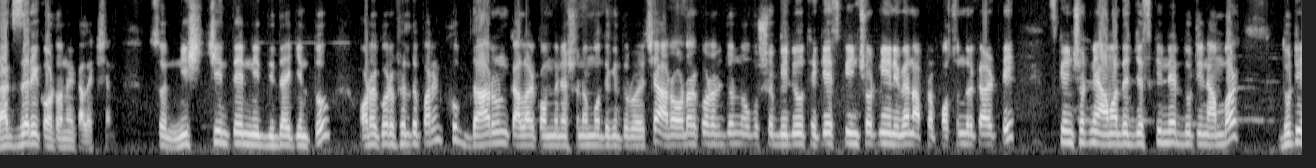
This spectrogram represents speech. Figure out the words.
লাক্সারি কটনের কালেকশন সো নিশ্চিন্তে নির্দ্বিধায় কিন্তু অর্ডার করে ফেলতে পারেন। খুব দারুণ কালার কম্বিনেশনের মধ্যে কিন্তু রয়েছে। আর অর্ডার করার জন্য অবশ্যই ভিডিও থেকে স্ক্রিনশট নিয়ে নেবেন আপনার পছন্দের কার্ডটি স্ক্রিনশট নিয়ে আমাদের যে স্ক্রিনের দুটি নাম্বার দুটি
